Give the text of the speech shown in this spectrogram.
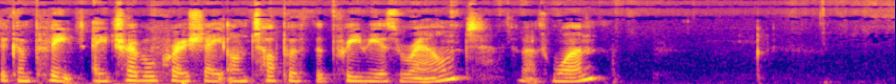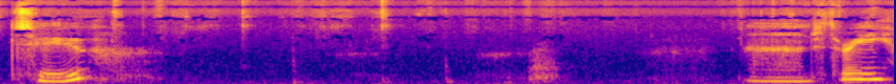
to complete a treble crochet on top of the previous round. So that's one, two, and three,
